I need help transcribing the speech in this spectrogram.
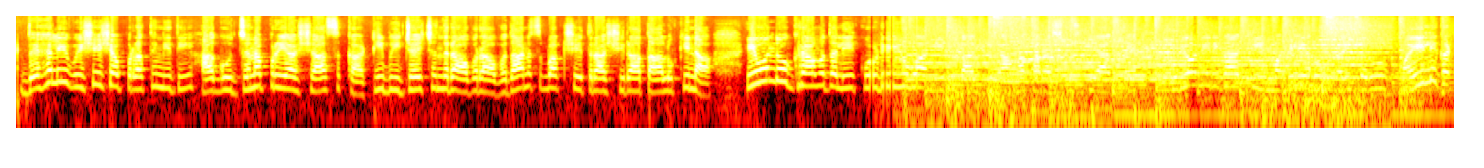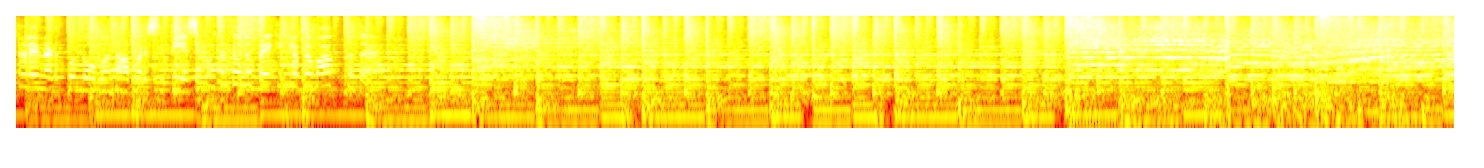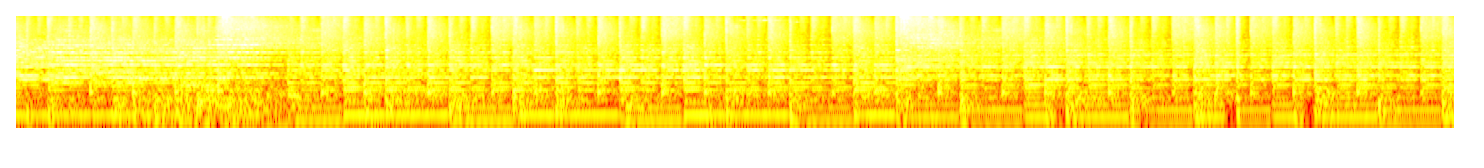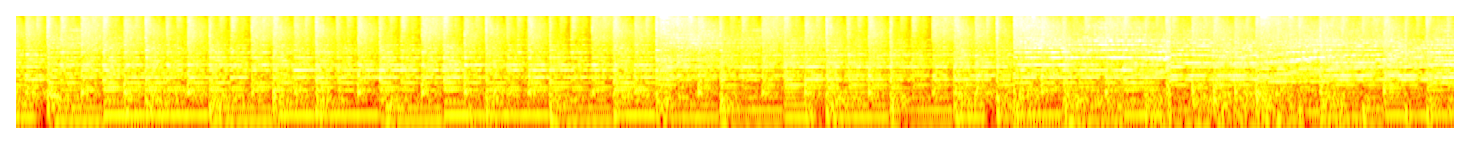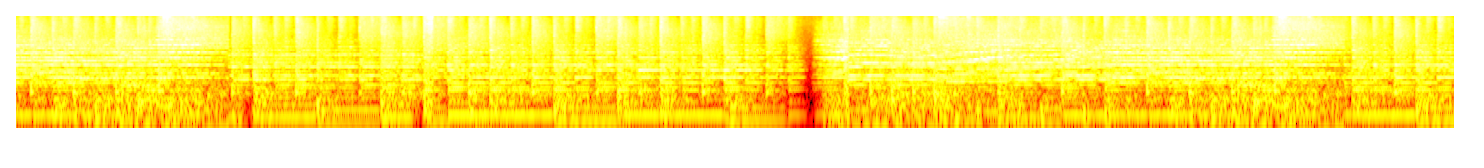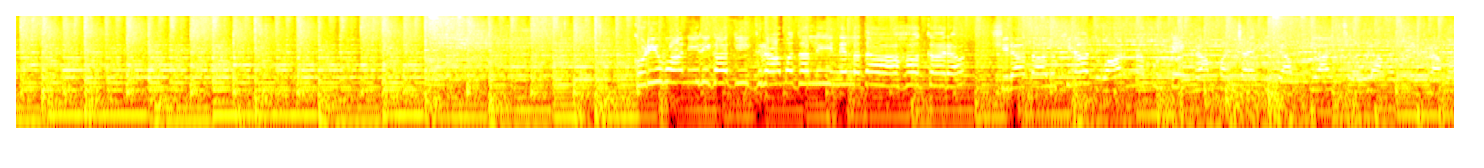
ದೆಹಲಿ ವಿಶೇಷ ಪ್ರತಿನಿಧಿ ಹಾಗೂ ಜನಪ್ರಿಯ ಶಾಸಕ ಟಿಬಿ ಜಯಚಂದ್ರ ಅವರ ವಿಧಾನಸಭಾ ಕ್ಷೇತ್ರ ಶಿರಾ ತಾಲೂಕಿನ ಈ ಒಂದು ಗ್ರಾಮದಲ್ಲಿ ಕುಡಿಯುವ ನೀರಿಗಾಗಿ ಹಾಹಾಕಾರ ಸೃಷ್ಟಿಯಾಗಿದೆ. ಕುಡಿಯುವ ನೀರಿಗಾಗಿ ಮಹಿಳೆಯರು, ರೈತರು ಮೈಲಿಗಟ್ಟಲೆ ನಡ್ಕೊಂಡು ಹೋಗುವಂತಹ ಪರಿಸ್ಥಿತಿ ಎಸೆ ಕುರಿತಂತೆ ಒಂದು ಬ್ರೇಕಿಂಗ್ ಲಭ್ಯವಾಗ್ತದೆ. ಗ್ರಾಮದಲ್ಲಿ ನೆಲದ ಹಾಹಾಕಾರ ಶಿರಾ ತಾಲೂಕಿನ ದ್ವಾರನಕುಂಟೆ ಗ್ರಾಮ ಪಂಚಾಯತಿ ವ್ಯಾಪ್ತಿಯ ಜೌಳಹಳ್ಳಿ ಗ್ರಾಮ.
